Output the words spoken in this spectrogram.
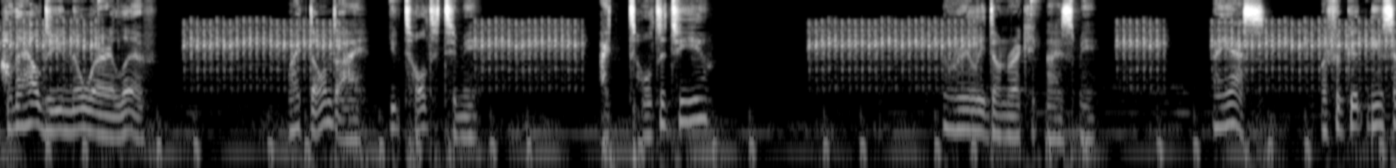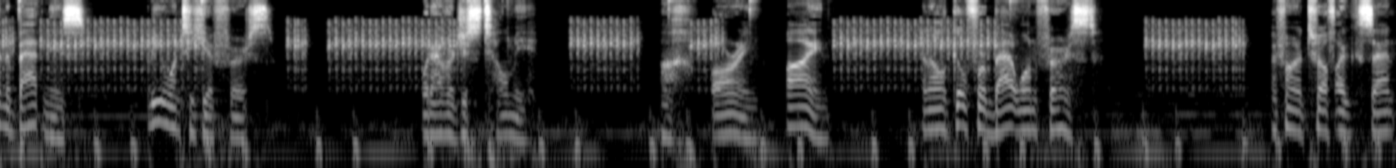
How the hell do you know where I live? Why don't I? You told it to me. I told it to you? You really don't recognize me. Ah yes, with a good news and a bad news. What do you want to hear first? Whatever, just tell me. Ugh, boring. Fine. And I'll go for a bad one first. I found a 12 Alexand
